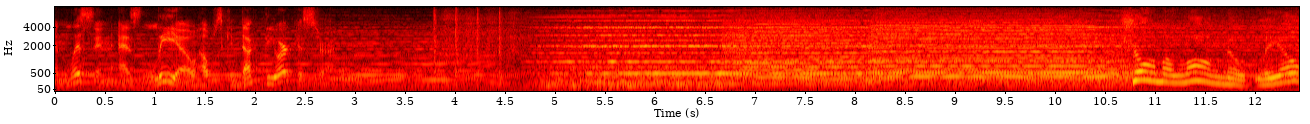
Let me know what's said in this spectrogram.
and listen as Leo helps conduct the orchestra. Show him a long note, Leo.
